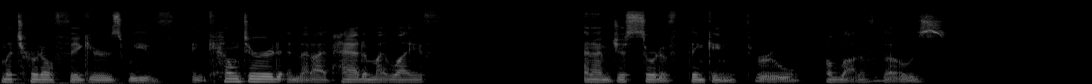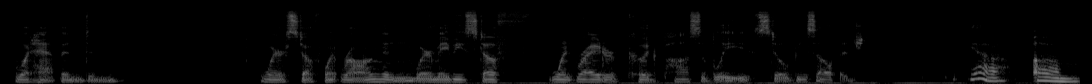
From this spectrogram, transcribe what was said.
maternal figures we've encountered and that I've had in my life. And I'm just sort of thinking through a lot of those what happened and where stuff went wrong and where maybe stuff went right or could possibly still be salvaged. yeah um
